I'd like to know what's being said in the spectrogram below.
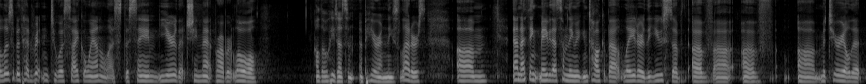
Elizabeth had written to a psychoanalyst the same year that she met Robert Lowell although he doesn't appear in these letters. Um, and I think maybe that's something we can talk about later the use of, of, uh, of uh, material that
